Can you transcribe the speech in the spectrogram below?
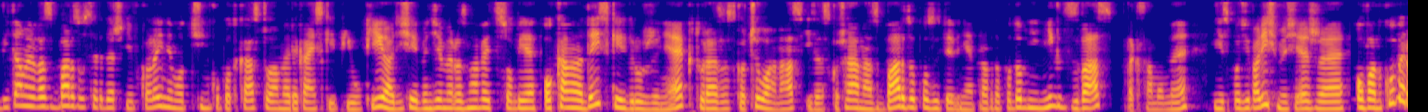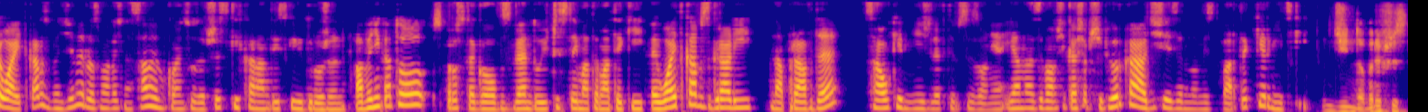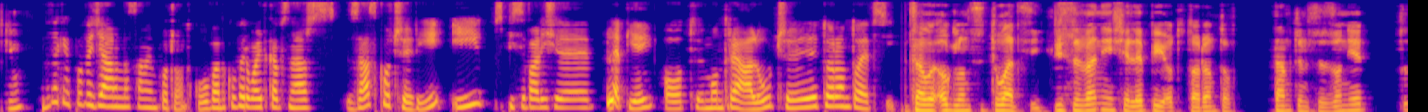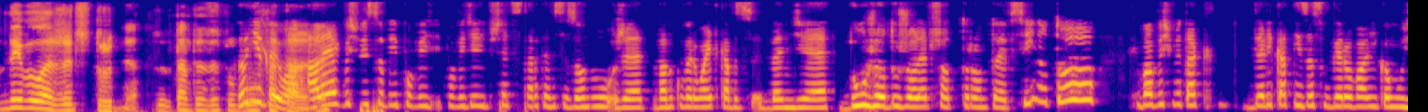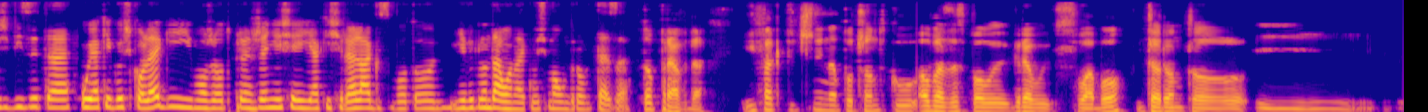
Witamy Was bardzo serdecznie w kolejnym odcinku podcastu amerykańskiej piłki, a dzisiaj będziemy rozmawiać sobie o kanadyjskiej drużynie, która zaskoczyła nas i zaskoczyła nas bardzo pozytywnie. Prawdopodobnie nikt z Was, tak samo my, nie spodziewaliśmy się, że o Vancouver Whitecaps będziemy rozmawiać na samym końcu ze wszystkich kanadyjskich drużyn, a wynika to z prostego względu i czystej matematyki. Whitecaps grali naprawdę całkiem nieźle w tym sezonie. Ja nazywam się Kasia Przypiórka, a dzisiaj ze mną jest Bartek Kiernicki. Dzień dobry wszystkim. No tak jak powiedziałam na samym początku, Vancouver Whitecaps nas zaskoczyli i spisywali się lepiej od Montrealu czy Toronto FC. Cały ogląd sytuacji. Spisywanie się lepiej od Toronto w tamtym sezonie to nie była rzecz trudna. Tamten zespół to był nie fatalny. była, ale jakbyśmy sobie powie powiedzieli przed startem sezonu, że Vancouver Whitecaps będzie dużo, dużo lepszy od Toronto FC, no to chyba byśmy tak delikatnie zasugerowali komuś wizytę u jakiegoś kolegi i może odprężenie się i jakiś relaks, bo to nie wyglądało na jakąś mądrą tezę. To prawda. I faktycznie na początku oba zespoły grały słabo. Toronto i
